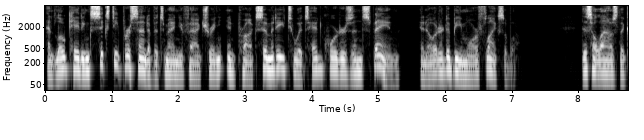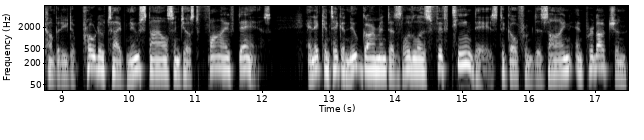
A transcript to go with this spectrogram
and locating 60% of its manufacturing in proximity to its headquarters in Spain in order to be more flexible. This allows the company to prototype new styles in just five days, and it can take a new garment as little as 15 days to go from design and production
